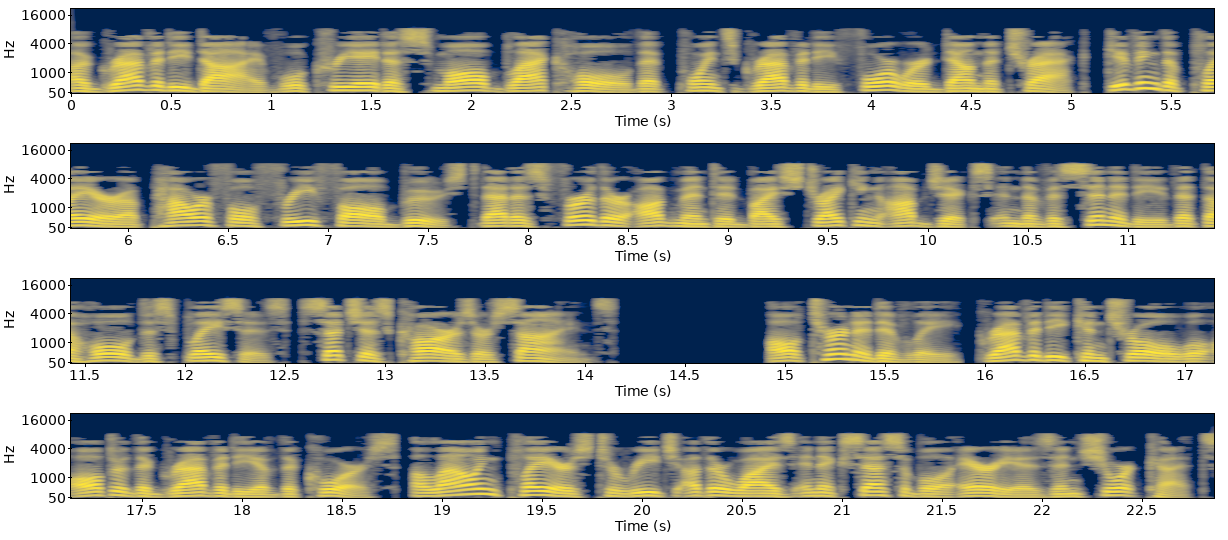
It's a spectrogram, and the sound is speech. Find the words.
A gravity dive will create a small black hole that points gravity forward down the track, giving the player a powerful free fall boost that is further augmented by striking objects in the vicinity that the hole displaces, such as cars or signs. Alternatively, gravity control will alter the gravity of the course, allowing players to reach otherwise inaccessible areas and shortcuts.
